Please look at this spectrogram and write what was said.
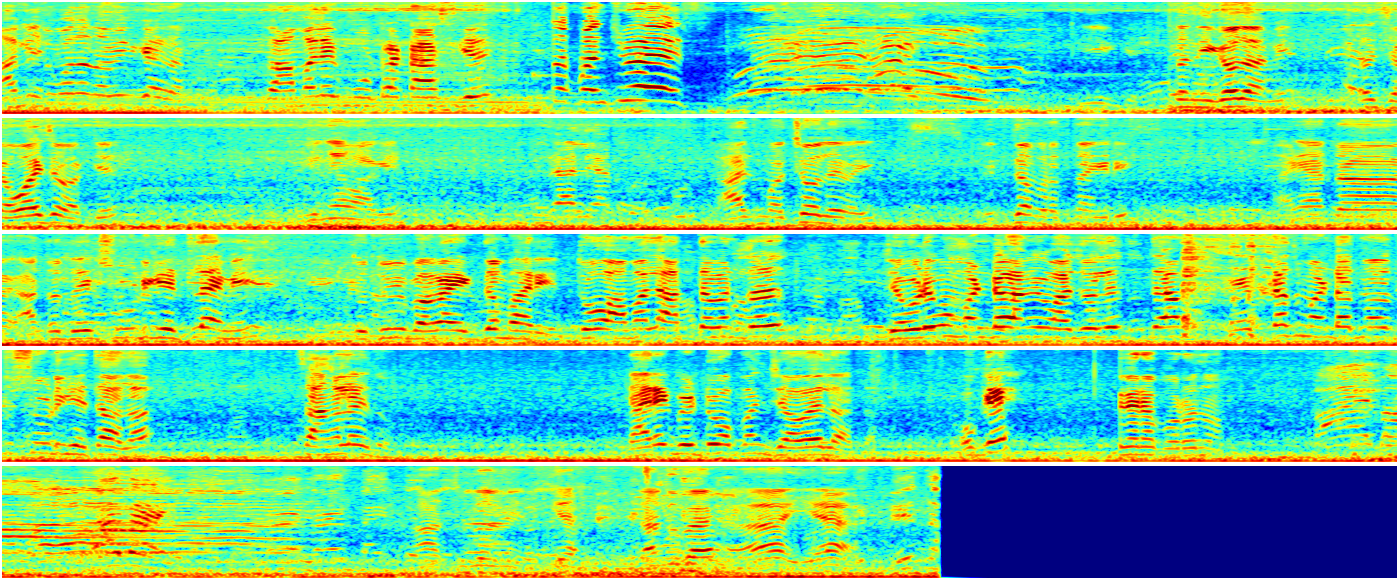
आम्ही तुम्हाला नवीन काय दाखवू. तर आम्हाला एक मोठा टास्क आहे. तर पंचवीस! ठीक आहे. आता निघालो आम्ही. आता जेवायचं वाक्य घेण्या मागे. आज मचवलंय भाई एकदम रत्नागिरी. आणि आता आता तो एक शूट घेतलाय मी. तो तुम्ही बघा एकदम भारी. तो आम्हाला आत्तापर्यंत जेवढे पण मंडळ आम्ही वाजवले त्या एकाच मंडळात मला तो शूट घेता आला. चांगला आहे तो. डायरेक्ट भेटू आपण जेवायला आता. ओके करा पोरोनो हा तुझा या. दादू बाय हा या.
